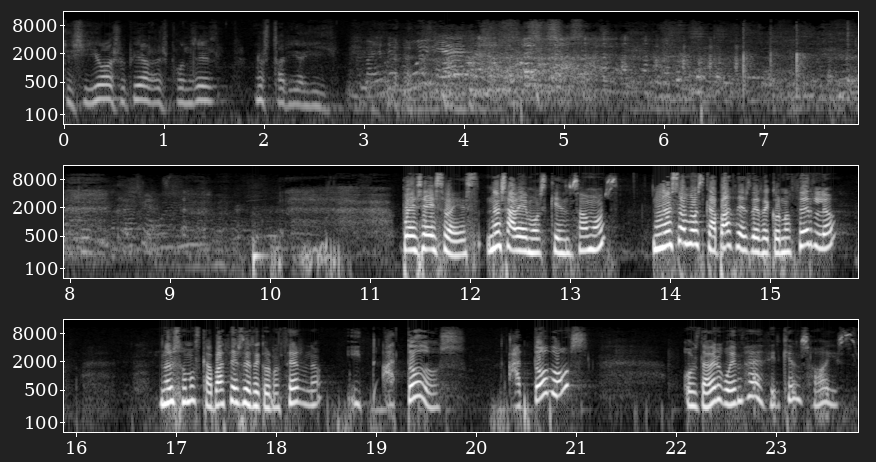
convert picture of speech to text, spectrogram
que si yo supiera responder, no estaría aquí. Me parece muy bien. Pues eso es, no sabemos quién somos, no somos capaces de reconocerlo, no somos capaces de reconocerlo y a todos, a todos os da vergüenza decir quién sois.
